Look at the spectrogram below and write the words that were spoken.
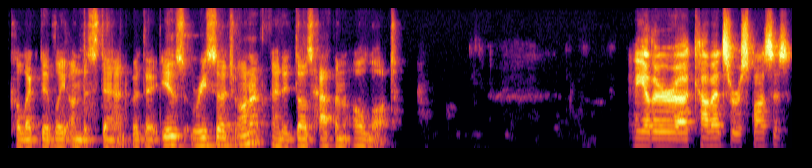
collectively understand. But there is research on it, and it does happen a lot. Any other uh, comments or responses?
